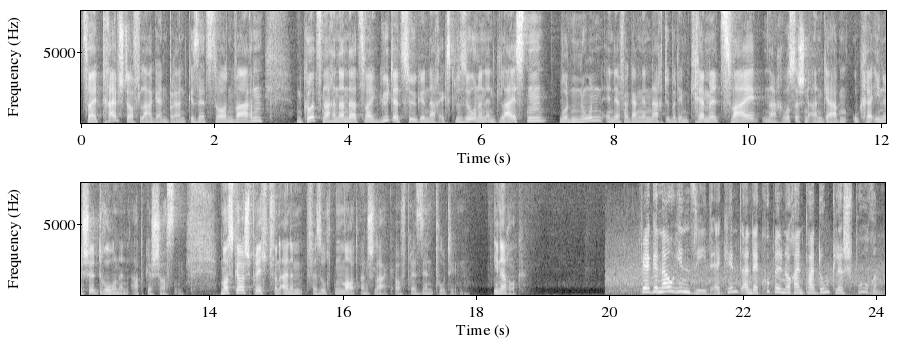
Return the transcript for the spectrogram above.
zwei Treibstofflager in Brand gesetzt worden waren und kurz nacheinander zwei Güterzüge nach Explosionen entgleisten, wurden nun in der vergangenen Nacht über dem Kreml zwei, nach russischen Angaben, ukrainische Drohnen abgeschossen. Moskau spricht von einem versuchten Mordanschlag auf Präsident Putin. Ina Rock. Wer genau hinsieht, erkennt an der Kuppel noch ein paar dunkle Spuren.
